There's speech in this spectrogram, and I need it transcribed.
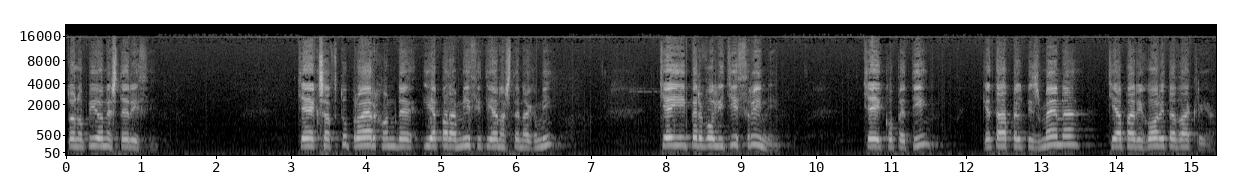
τον οποίον εστερήθη. Και εξ αυτού προέρχονται οι απαραμύθιτοι αναστεναγμοί και η υπερβολική θρήνη και η κοπετή και τα απελπισμένα και απαρηγόρητα δάκρυα.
